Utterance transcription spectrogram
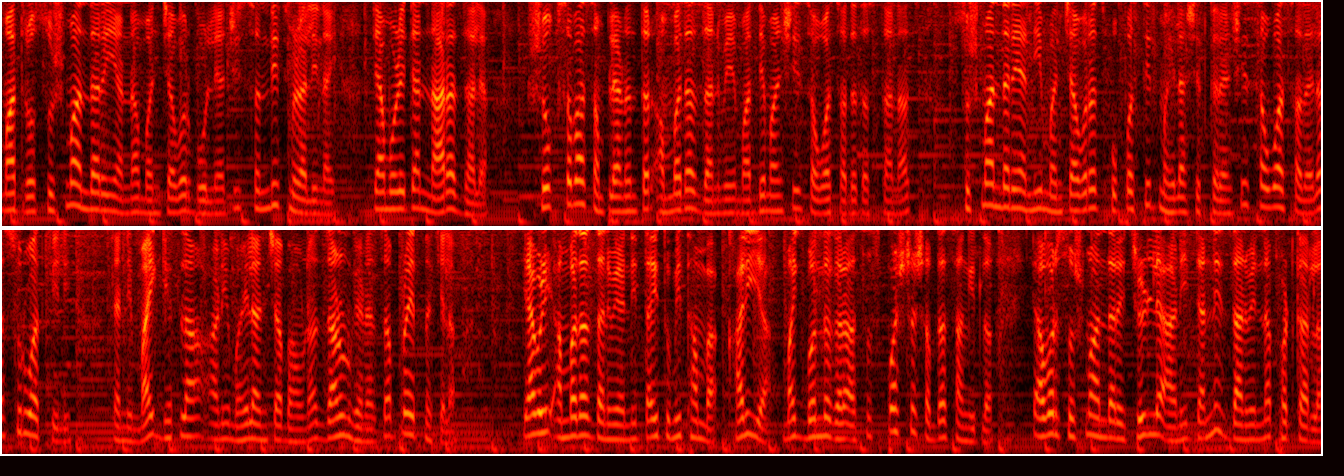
मात्र सुषमा अंधारे यांना मंचावर बोलण्याची संधीच मिळाली नाही. त्यामुळे त्या नाराज झाल्या. शोकसभा संपल्यानंतर अंबादास दानवे माध्यमांशी संवाद साधत असतानाच सुषमा अंधारे यांनी मंचावरच उपस्थित महिला शेतकऱ्यांशी संवाद साधायला सुरुवात केली. त्यांनी माईक घेतला आणि महिलांच्या भावना जाणून घेण्याचा प्रयत्न केला. यावेळी अंबादास दानवे यांनी ताई तुम्ही थांबा. खाली या. माईक बंद करा असं स्पष्ट शब्दात सांगितलं. यावर सुषमा अंधारे चिडल्या आणि त्यांनीच दानवेंना फटकारलं.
